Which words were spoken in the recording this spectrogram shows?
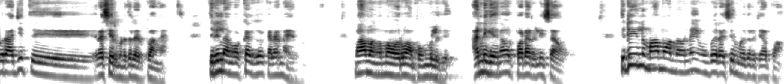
ஒரு அஜித் ரசிகர் மன்றத்தில் இருப்பாங்க. திடீர்னு அவங்க அக்காவுக்கு கல்யாணம் ஆயிருக்கும். மாமாங்க அம்மா வருவான் பொங்கலுக்கு. அன்றைக்கி எதனா ஒரு படம் ரிலீஸ் ஆகும். திடீர்னு மாமா வந்தவொடனே இவன் போய் ரசிகர் மன்றத்தில் கேட்பான்.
